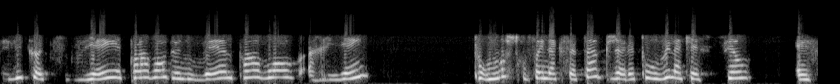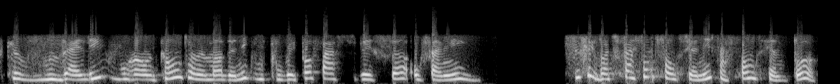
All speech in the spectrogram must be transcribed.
suivi quotidien, pas avoir de nouvelles, pas avoir rien. Pour moi, je trouve ça inacceptable. Puis j'avais posé la question est-ce que vous allez vous rendre compte à un moment donné que vous ne pouvez pas faire subir ça aux familles? Si c'est votre façon de fonctionner, ça fonctionne pas.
